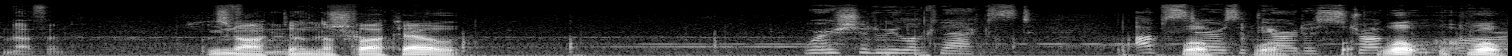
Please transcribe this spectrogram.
Nothing. you Let's find knocked him the shop. fuck out. Where should we look next? Whoa, Upstairs at the whoa, Artist whoa, Struggle whoa, or whoa,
